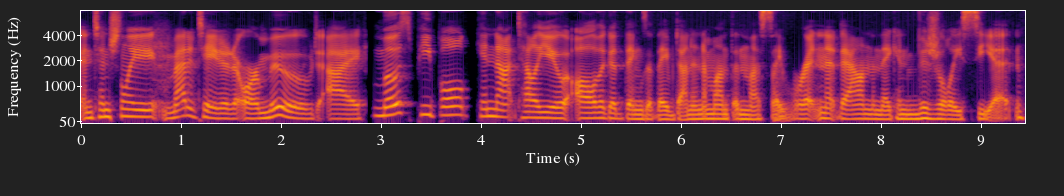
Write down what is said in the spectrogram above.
intentionally meditated or moved i most people cannot tell you all the good things that they've done in a month unless they've written it down and they can visually see it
